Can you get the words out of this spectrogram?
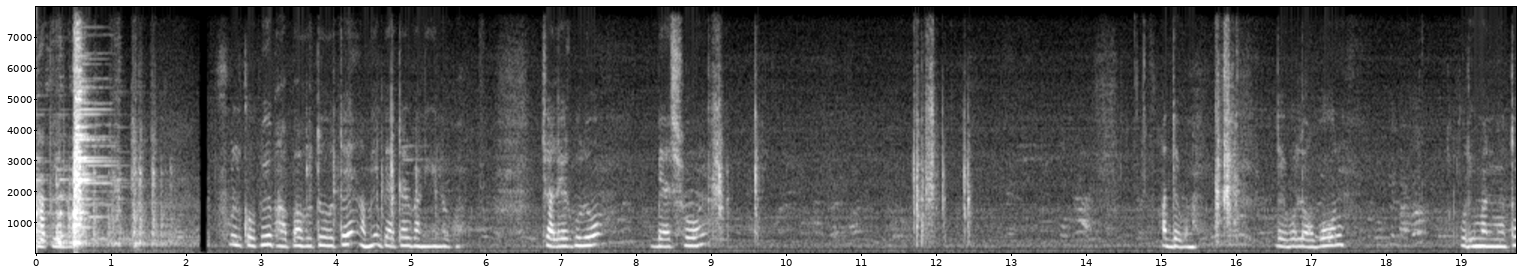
ভাপিয়ে নেব। ফুলকপি ভাপা হতে হতে আমি ব্যাটার বানিয়ে নেব। চালের গুঁড়ো, বেসন আর দেবো না। দেবো লবণ, পরিমাণ মতো।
